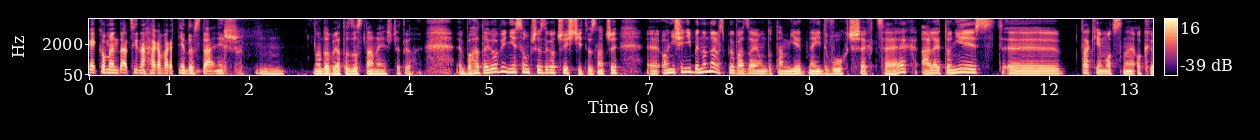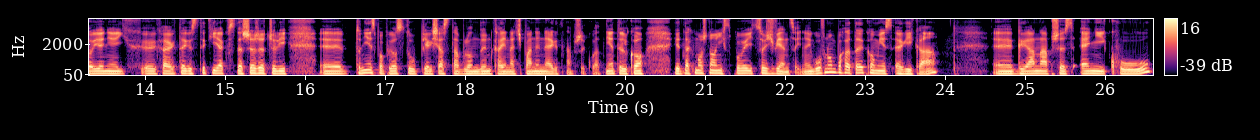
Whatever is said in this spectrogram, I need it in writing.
rekomendacji na Harvard nie dostaniesz. No dobra, to zostanę jeszcze trochę. Bohaterowie nie są przezroczyści, to znaczy e, oni się niby nadal sprowadzają do tam jednej, dwóch, trzech cech, ale to nie jest e, takie mocne okrojenie ich e, charakterystyki jak w slasherze, czyli to nie jest po prostu piersiasta blondynka i naćpany nerd na przykład, nie? tylko jednak można o nich powiedzieć coś więcej. No i główną bohaterką jest Erika, grana przez Eni Ku,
